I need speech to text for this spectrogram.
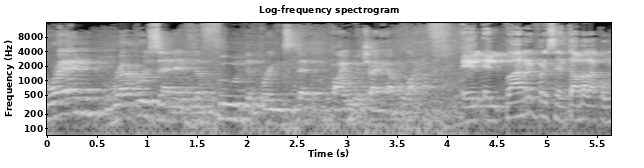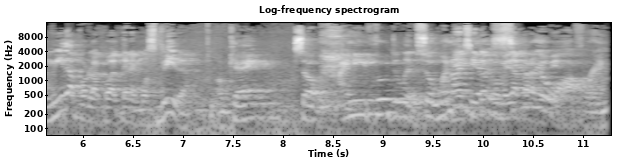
Bread represented the food that brings that by which I have life. El, el pan representaba la comida por la cual tenemos vida. Okay? So I need food to live. So when I give a comida para cereal offering,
